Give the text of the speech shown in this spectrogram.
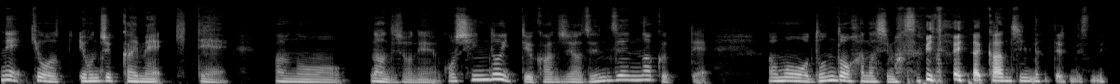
ね、今日40回目来て、あの、なんでしょうね、こうしんどいっていう感じは全然なくって、もうどんどん話します みたいな感じになってるんですね。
